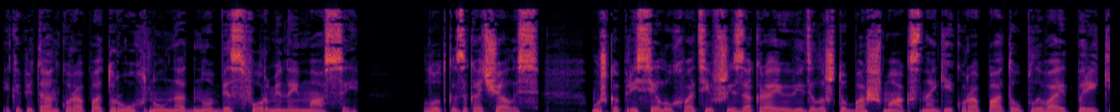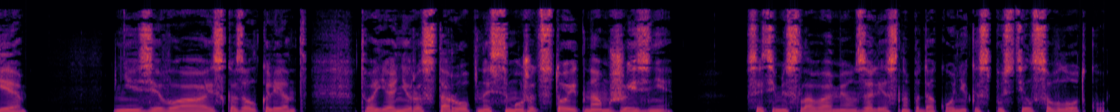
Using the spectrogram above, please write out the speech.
и капитан Куропат рухнул на дно бесформенной массой. Лодка закачалась. Мушка присела, ухватившись за край, и увидела, что башмак с ноги Куропата уплывает по реке. «Не зевай», — сказал Клент, — «твоя нерасторопность может стоить нам жизни». С этими словами он залез на подоконник и спустился в лодку.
